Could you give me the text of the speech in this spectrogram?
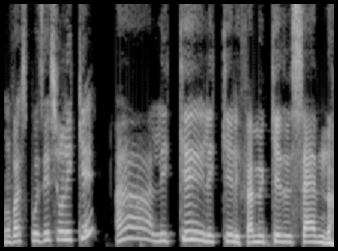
On va se poser sur les quais? Ah, les quais, les quais, les fameux quais de Seine.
